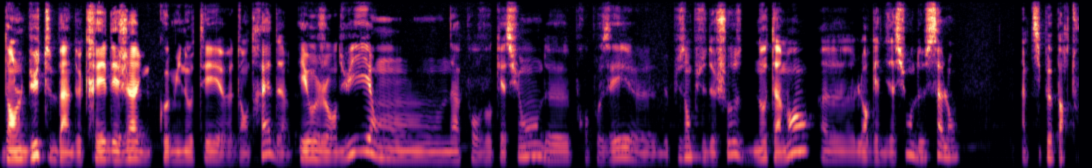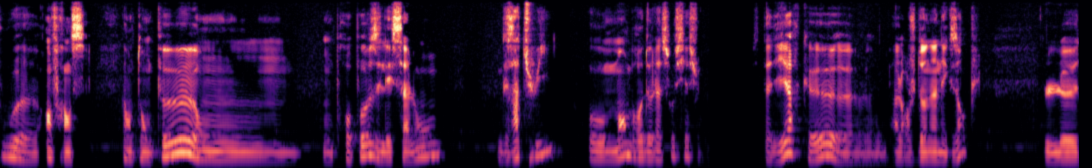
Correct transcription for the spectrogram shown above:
dans le but ben, de créer déjà une communauté euh, d'entraide. Et aujourd'hui, on a pour vocation de proposer euh, de plus en plus de choses, notamment euh, l'organisation de salons, un petit peu partout euh, en France. Quand on peut, on, on, propose les salons gratuits aux membres de l'association. C'est-à-dire que, euh, alors je donne un exemple, le,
